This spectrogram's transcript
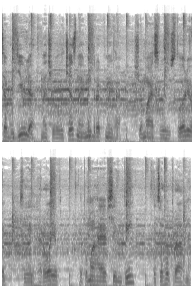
Ця будівля, наче величезна і мудра книга, що має свою історію, своїх героїв, допомагає всім тим, хто цього прагне,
